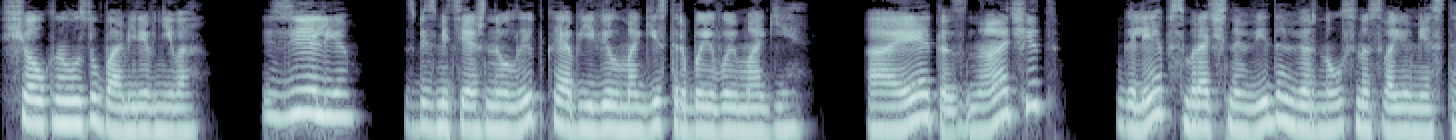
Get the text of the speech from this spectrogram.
щелкнула зубами ревниво. «Зелье», — с безмятежной улыбкой объявил магистр боевой магии. «А это значит...» Глеб с мрачным видом вернулся на свое место.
